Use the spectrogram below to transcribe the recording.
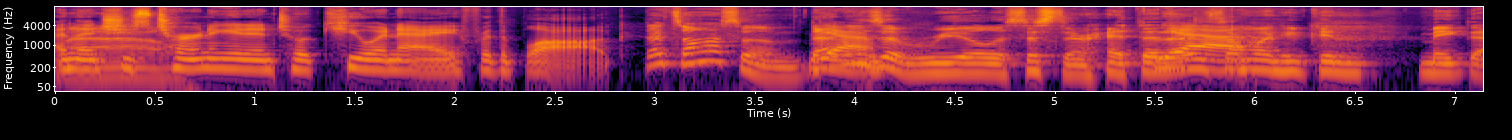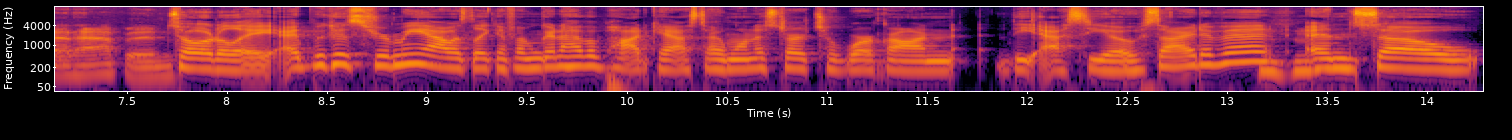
and then she's turning it into a Q&A for the blog. That's awesome. That is Yeah. a real assistant right there. That is Yeah. someone who can make that happen. Totally. I, because for me, I was like, if I'm going to have a podcast, I want to start to work on the SEO side of it. Mm-hmm. And so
